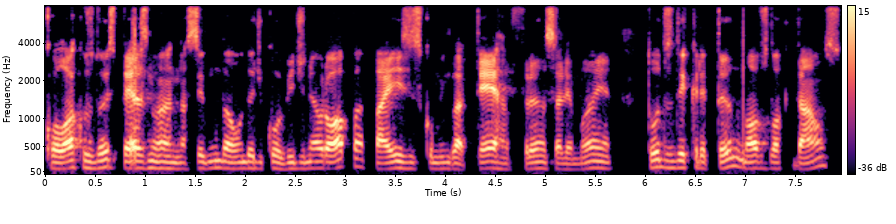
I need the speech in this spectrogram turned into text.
coloca os dois pés na, na segunda onda de Covid na Europa. Países como Inglaterra, França, Alemanha, todos decretando novos lockdowns.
